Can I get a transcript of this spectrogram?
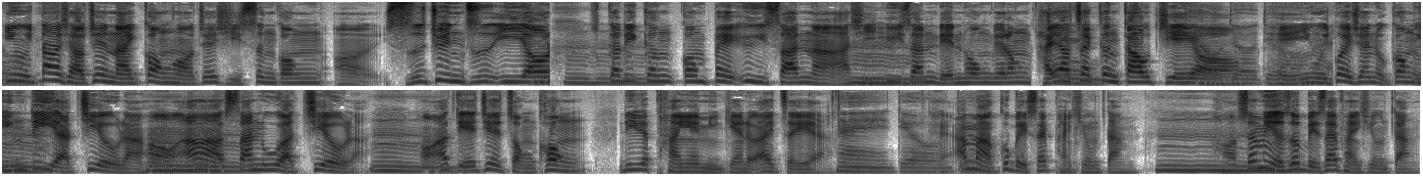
因为大小件来讲吼，这是算讲呃十郡之一哦。甲你讲讲爬玉山呐，还是玉山连峰这种，还要再更高阶哦。对对对。因为会先有讲营地也少啦，吼，啊山屋也少啦，嗯，吼，啊，第二这状况。你要攀的物件就爱侪啊，哎对，啊嘛，佫袂使攀伤重，嗯，好，啥物有时候袂使攀伤重，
